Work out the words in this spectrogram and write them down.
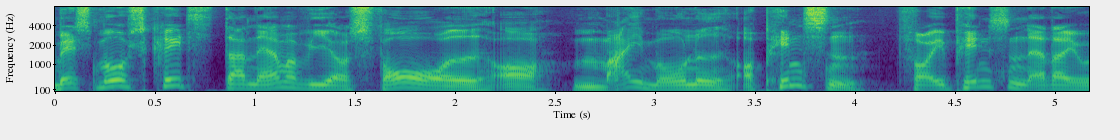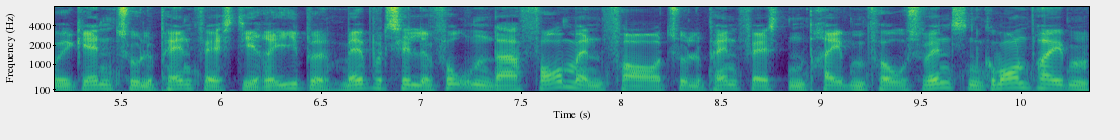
Med små skridt, der nærmer vi os foråret og maj måned og pinsen. For i pinsen er der jo igen tulipanfest i Ribe. Med på telefonen, der er formand for tulipanfesten, Preben Fogh Svendsen. Godmorgen, Preben.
